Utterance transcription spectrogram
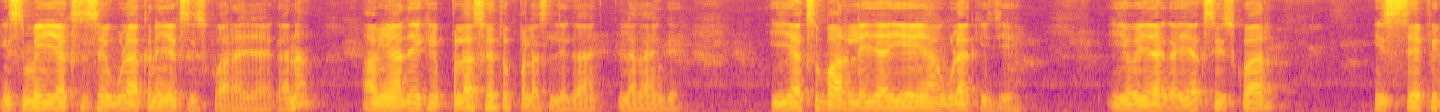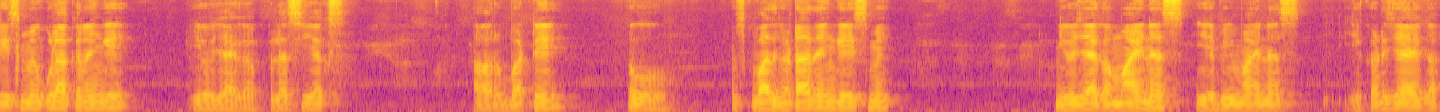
इसमें यक्स से गुणा करें यक्स स्क्वायर आ जाएगा ना। अब यहाँ देखिए प्लस है तो प्लस लगाए, लगाएँगे। यक्स बार ले जाइए, यहाँ गुणा कीजिए। ये हो जाएगा यक्स स्क्वायर। इससे फिर इसमें गुणा करेंगे, ये हो जाएगा प्लस यक्स। और बटे, ओ, उसके बाद घटा देंगे इसमें। ये हो जाएगा माइनस, ये भी माइनस, ये कट जाएगा।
